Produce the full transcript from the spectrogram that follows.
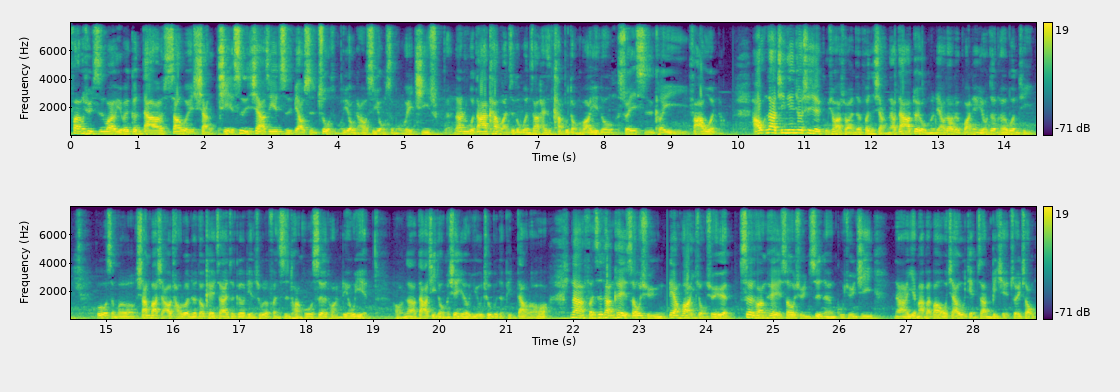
放上去之外，也会跟大家稍微想解释一下这些指标是做什么用，然后是用什么为基础的。那如果大家看完这个文章还是看不懂的话，也都随时可以发问啊。好，那今天就谢谢股票传人的分享。那大家对我们聊到的观念有任何问题，或什么想法想要讨论的，都可以在这个脸书的粉丝团或社团留言。好，那大家记得我们现在有 YouTube 的频道了哦。那粉丝团可以搜寻量化英雄学院，社团可以搜寻智能古巨基。那也麻烦帮我加入点赞并且追踪。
